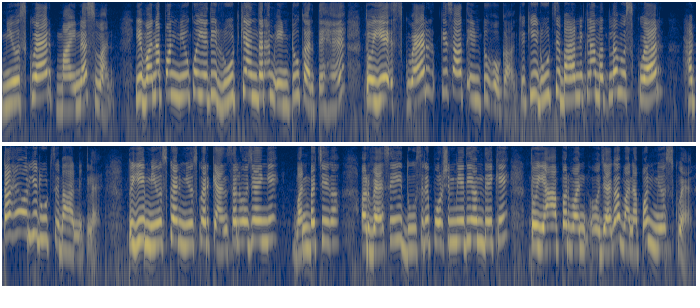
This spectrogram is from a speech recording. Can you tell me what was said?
mu square minus one. ये वन अपॉन म्यू को यदि रूट के अंदर हम इंटू करते हैं तो ये स्क्वायर के साथ इंटू होगा, क्योंकि रूट से बाहर निकला मतलब वो स्क्वायर हटा है और ये रूट से बाहर निकला है। तो ये mu square mu square cancel हो जाएँगे, वन बचेगा। और वैसे ही दूसरे पोर्शन में यदि हम देखें तो यहाँ पर वन हो जाएगा वन अपॉन म्यू स्क्वायर।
